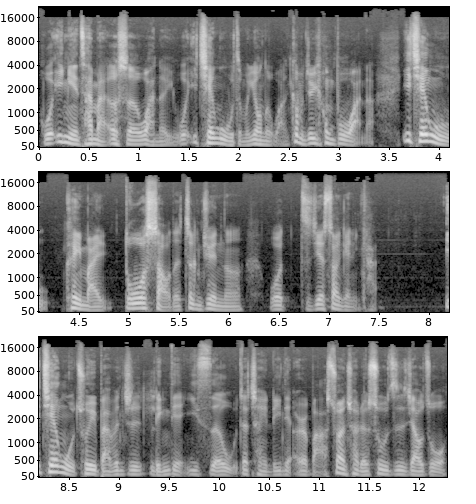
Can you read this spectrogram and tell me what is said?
我一年才买二十二万而已，我一千五怎么用得完？根本就用不完啊！一千五可以买多少的证券呢？我直接算给你看，一千五除以百分之零点一四二五，再乘以零点二八，算出来的数字叫做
